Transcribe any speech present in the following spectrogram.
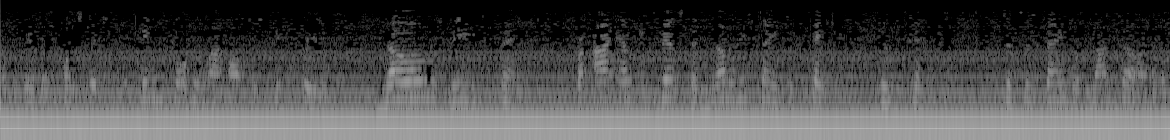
Look at this, verse 26. For the king before whom I also speak freely knows these things. For I am convinced that none of these things escape his attention, since this thing was not done in a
